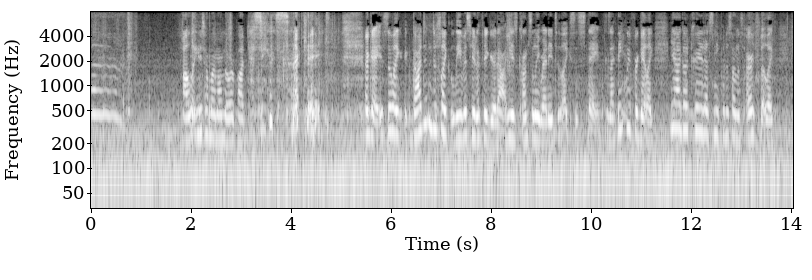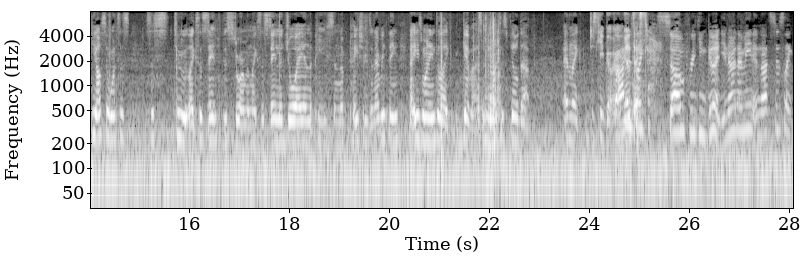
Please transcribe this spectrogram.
I'll let you tell my mom that we're podcasting in a second. Okay, so like God didn't just like leave us here to figure it out. He is constantly ready to like sustain. Because I think we forget like, yeah, God created us and He put us on this earth, but like He also wants us sus- to like sustain through the storm and like sustain the joy and the peace and the patience and everything that He's wanting to like give us, and He wants us filled up. And like Just keep going. God is like so freaking good. You know what I mean? And that's just like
